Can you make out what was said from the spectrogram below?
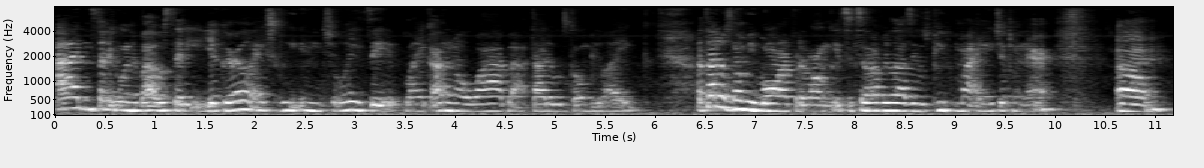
I didn't start going to Bible study. Your girl actually enjoys it. Like I don't know why, but I thought it was gonna be like I thought it was gonna be boring for the longest until I realized it was people my age up in there. Um,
